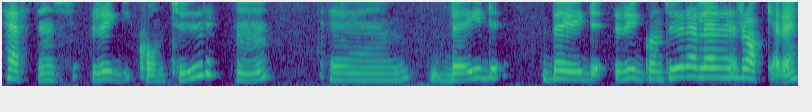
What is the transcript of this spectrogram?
hästens ryggkontur. Mm. Eh, böjd, böjd ryggkontur eller rakare.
